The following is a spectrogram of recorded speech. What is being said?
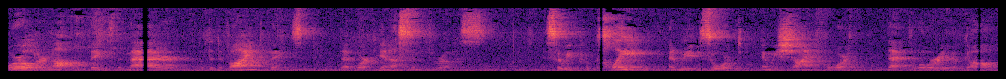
world are not the things that matter, but the divine things that work in us and through us. And so we proclaim and we exhort and we shine forth that glory of God.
